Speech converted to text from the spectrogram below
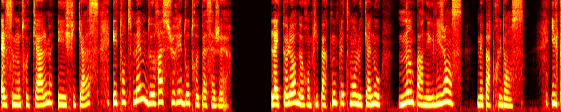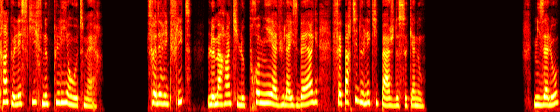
Elle se montre calme et efficace et tente même de rassurer d'autres passagères. Lightoller ne remplit pas complètement le canot, non par négligence, mais par prudence. Il craint que l'esquif ne plie en haute mer. Frédéric Fleet, le marin qui le premier a vu l'iceberg fait partie de l'équipage de ce canot. Mis à l'eau,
